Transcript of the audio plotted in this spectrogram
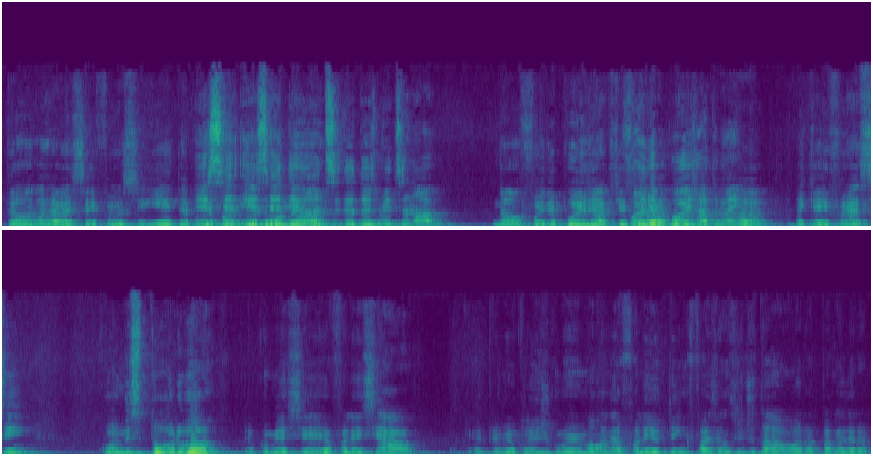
Então, na real, esse aí foi o seguinte, é Esse, esse é de momento- antes de 2019. Não, foi depois já Foi depois já também. Aham. É que aí foi assim, quando estourou, eu comecei, eu falei assim, ah, primeiro vídeo com meu irmão, né? Eu falei, eu tenho que fazer uns vídeos da hora pra galera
